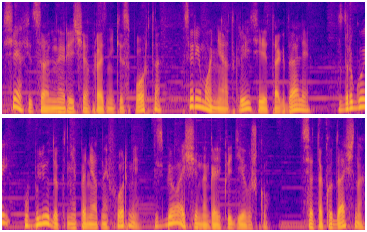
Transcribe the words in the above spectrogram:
все официальные речи о празднике спорта, церемонии открытия и так далее. С другой – ублюдок в непонятной форме, избивающий на гайку девушку. Все так удачно,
